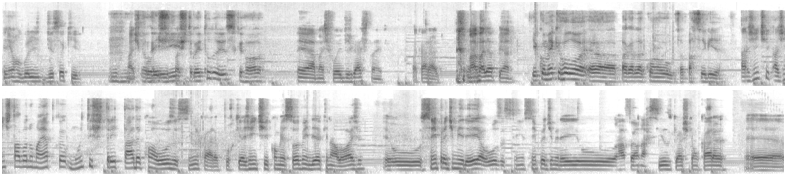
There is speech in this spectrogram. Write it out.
tenho orgulho disso aqui. Uhum. Mas foi, o registro e tudo isso que rola. É, mas foi desgastante pra caralho. mas vale a pena. E como é que rolou a parada com a Ousa, a parceria? A gente, a gente tava numa época muito estreitada com a Ousa, assim, cara, porque a gente começou a vender aqui na loja. Eu sempre admirei a Ousa, assim, sempre admirei o Rafael Narciso, que eu acho que é um cara. É...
